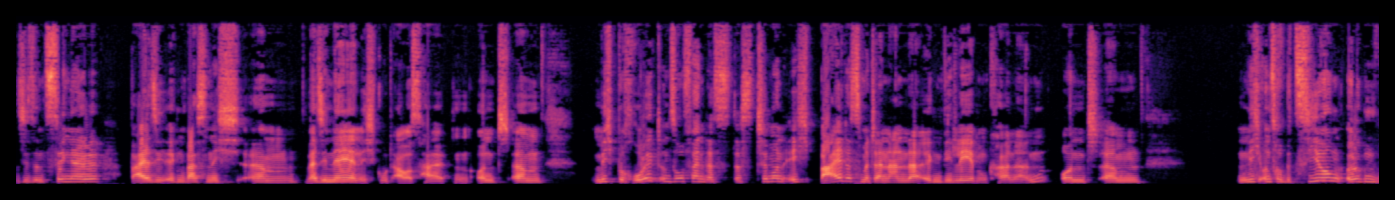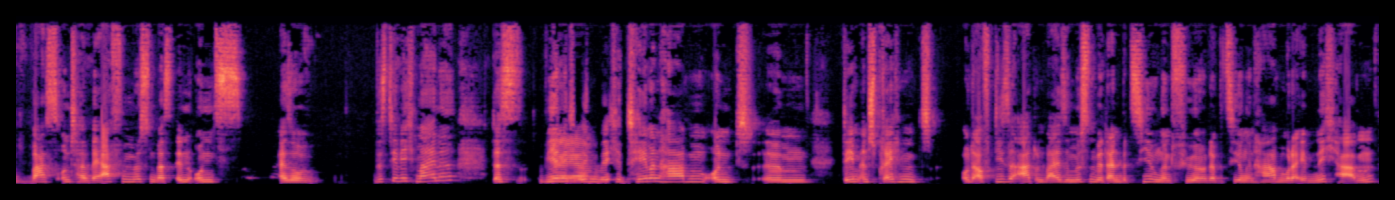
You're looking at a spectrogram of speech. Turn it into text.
sie sind Single, weil sie irgendwas nicht, ähm, weil sie Nähe nicht gut aushalten und ähm, mich beruhigt insofern, dass, dass Tim und ich beides miteinander irgendwie leben können und ähm, nicht unsere Beziehung irgendwas unterwerfen müssen, was in uns, also wisst ihr, wie ich meine? Dass wir ja, nicht ja. irgendwelche Themen haben und ähm, dementsprechend oder auf diese Art und Weise müssen wir dann Beziehungen führen oder Beziehungen haben oder eben nicht haben,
